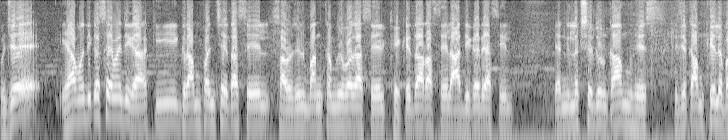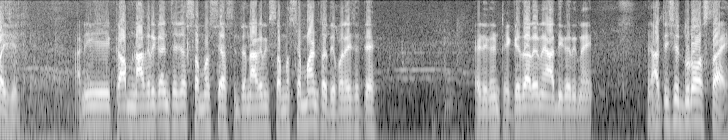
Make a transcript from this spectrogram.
म्हणजे ह्यामध्ये कसं आहे माहिती का? की ग्रामपंचायत असेल सार्वजनिक बांधकाम विभाग असेल ठेकेदार असेल अधिकारी असेल यांनी लक्ष देऊन काम हे हे जे काम केलं पाहिजे. आणि काम नागरिकांच्या ज्या समस्या असतील त्या नागरिक समस्या मांडतात ते पण याच्यात त्या ठिकाणी ठेकेदार नाही अधिकारी नाही. अतिशय दुरावस्था आहे.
